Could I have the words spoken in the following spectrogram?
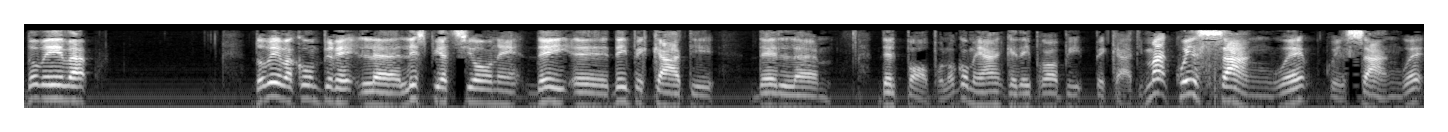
doveva doveva compiere l'espiazione dei, eh, dei peccati del, del, popolo, come anche dei propri peccati. Ma quel sangue, quel sangue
